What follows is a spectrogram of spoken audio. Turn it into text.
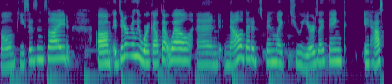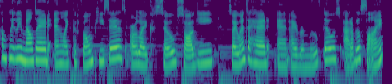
foam pieces inside. Um, it didn't really work out that well and now that it's been like two years I think, it has completely melted and like the foam pieces are like so soggy. So I went ahead and I removed those out of the slime.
